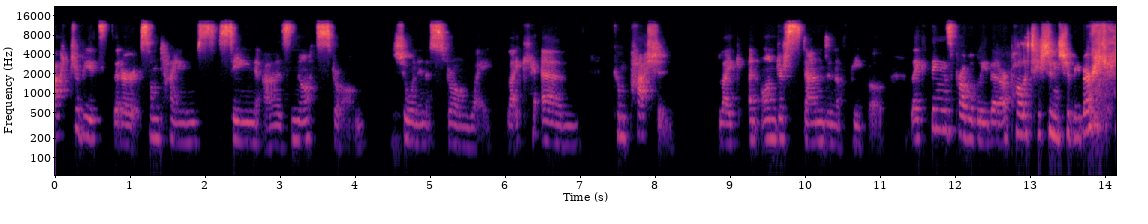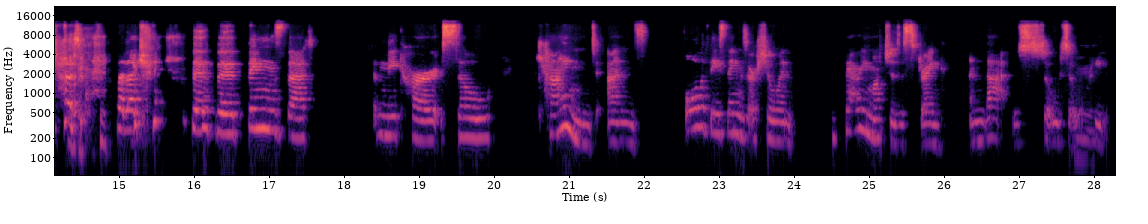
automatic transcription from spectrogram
attributes that are sometimes seen as not strong shown in a strong way, like um, compassion, like an understanding of people, like things probably that our politicians should be very good at, but like the the things that make her so kind and all of these things are shown very much as a strength and that was so, so mm. appealing.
